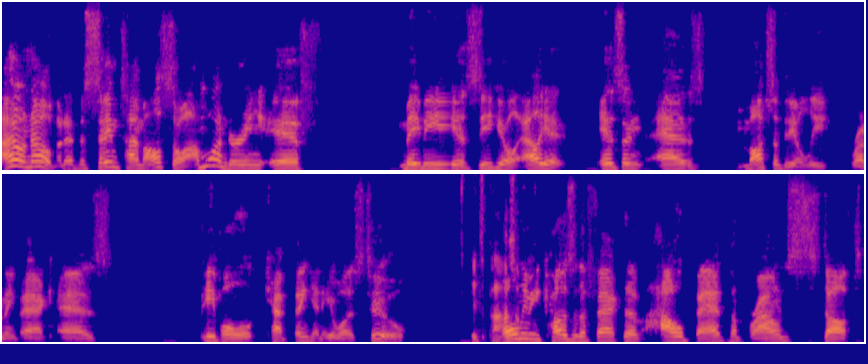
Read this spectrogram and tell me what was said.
I don't know, but at the same time, also, I'm wondering if maybe Ezekiel Elliott isn't as much of the elite running back as people kept thinking he was too. It's possible. Only because of the fact of how bad the Browns stuffed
